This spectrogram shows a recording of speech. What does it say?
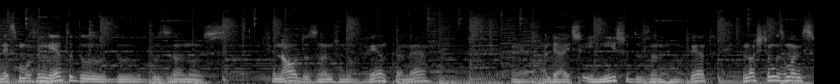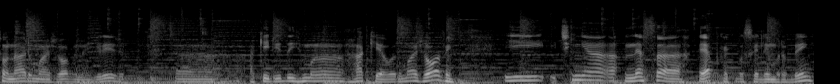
nesse movimento do, do, dos anos, final dos anos 90, né? É, aliás, início dos anos 90, nós tínhamos uma missionária, uma jovem na igreja, a, a querida irmã Raquel, era uma jovem e tinha, nessa época que você lembra bem,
